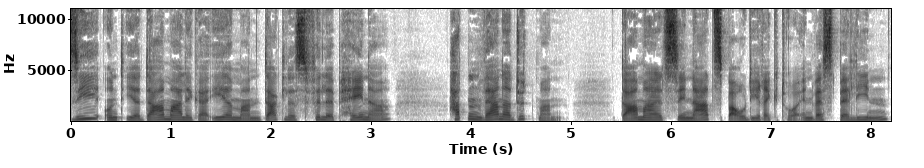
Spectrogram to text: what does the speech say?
Sie und ihr damaliger Ehemann Douglas Philip Hayner hatten Werner Düttmann, damals Senatsbaudirektor in West-Berlin,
